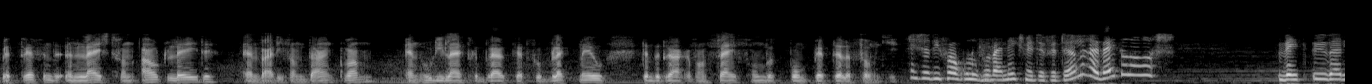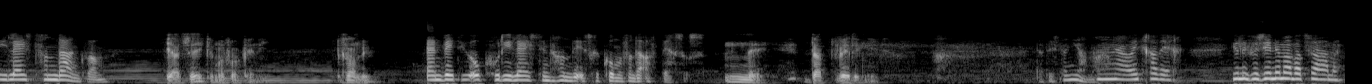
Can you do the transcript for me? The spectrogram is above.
Betreffende een lijst van oud-leden en waar die vandaan kwam... en hoe die lijst gebruikt werd voor blackmail... ten bedrage van 500 pond per telefoontje. En zo die vogel hoeven wij niks meer te vertellen, hij weet al alles. Weet u waar die lijst vandaan kwam? Jazeker, mevrouw Kenny. Van u? En weet u ook hoe die lijst in handen is gekomen van de afpersers? Nee, dat weet ik niet. Dat is dan jammer. Nou, ik ga weg. Jullie verzinnen maar wat samen.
